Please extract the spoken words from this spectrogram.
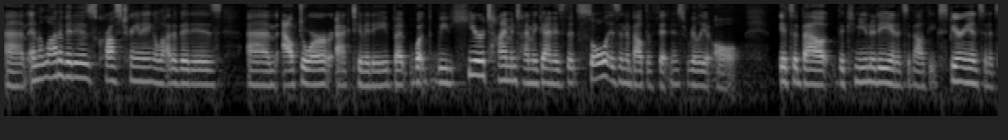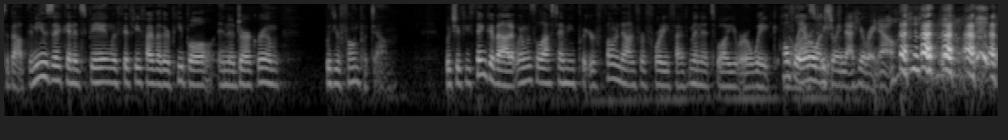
um, and a lot of it is cross training. A lot of it is um, outdoor activity. But what we hear time and time again is that soul isn't about the fitness really at all. It's about the community and it's about the experience and it's about the music and it's being with 55 other people in a dark room with your phone put down. Which, if you think about it, when was the last time you put your phone down for 45 minutes while you were awake? Hopefully, everyone's week? doing that here right now.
